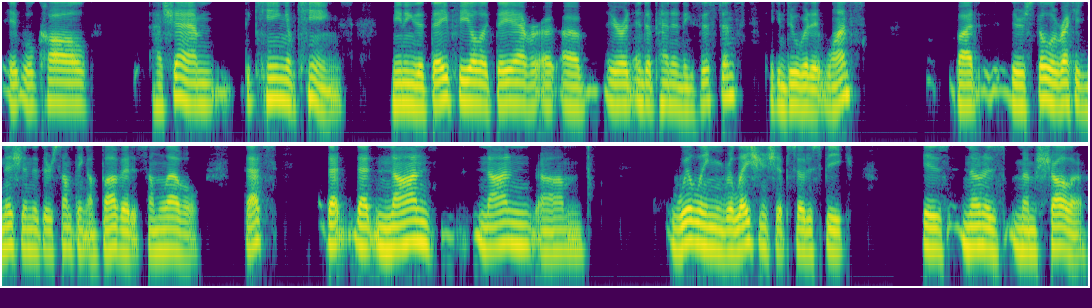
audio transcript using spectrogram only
it will call Hashem the King of Kings, meaning that they feel that they have a, a, they're an independent existence. They can do what it wants, but there's still a recognition that there's something above it at some level. That's that that non non um, willing relationship, so to speak, is known as memshala,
